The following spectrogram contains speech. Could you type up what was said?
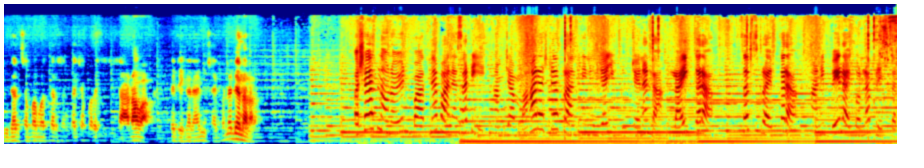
विधानसभा मतदारसंघाच्या परिस्थितीचा आढावा त्या ठिकाणी आम्ही साहेबांना देणार आहोत. अशाच नवनवीन बातम्या पाहण्यासाठी आमच्या महाराष्ट्र क्रांती न्यूज या यूट्यूब चॅनलला लाईक करा सबस्क्राईब करा आणि बेल आयकॉनला प्रेस करा.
